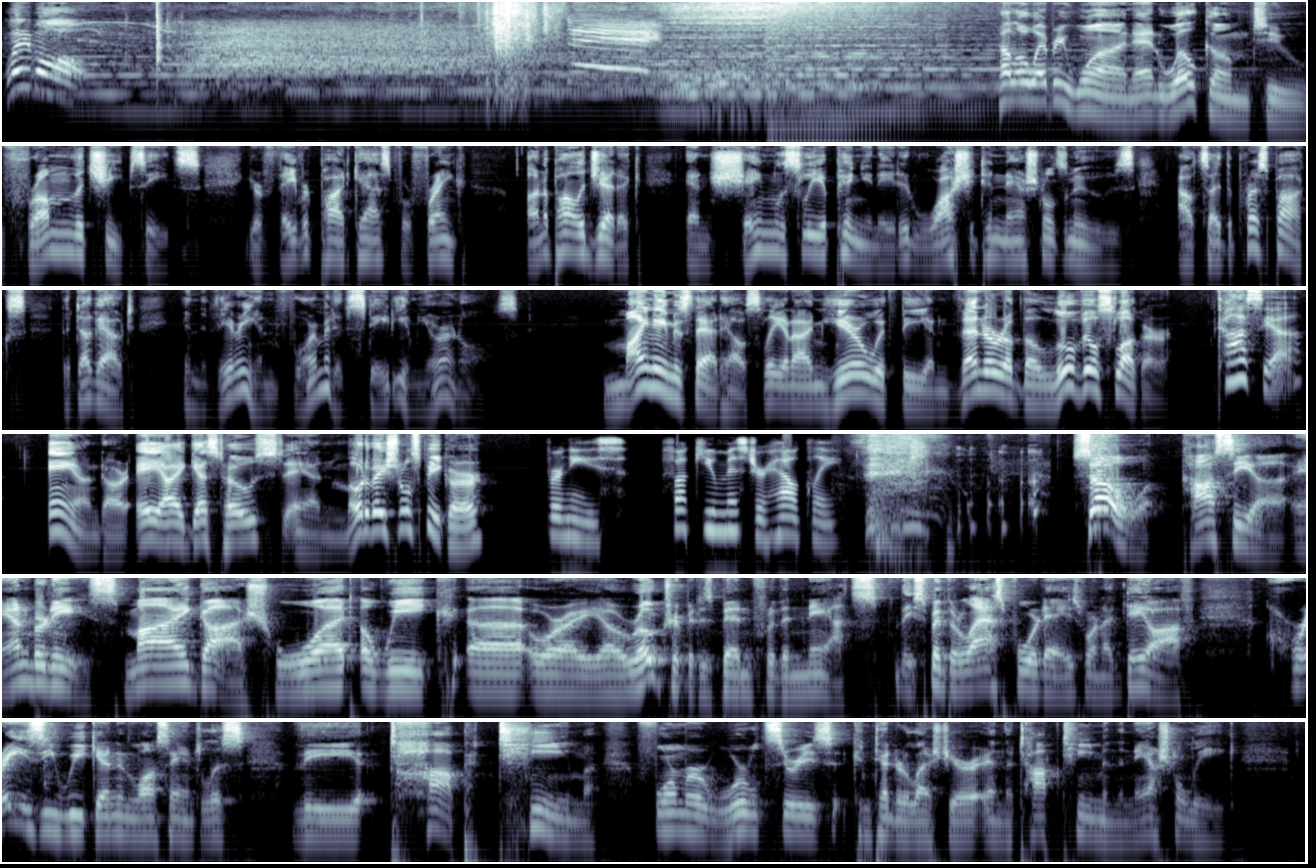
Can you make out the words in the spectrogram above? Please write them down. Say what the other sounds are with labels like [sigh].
Play ball. Hello, everyone, and welcome to From the Cheap Seats, your favorite podcast for frank, unapologetic, and shamelessly opinionated Washington Nationals news outside the press box, the dugout, and the very informative stadium urinals. My name is Thad Helsley, and I'm here with the inventor of the Louisville Slugger Cassia. And our AI guest host and motivational speaker. Bernice. Fuck you, Mr. Halkley. [laughs] So, Cassia and Bernice, my gosh, what a week uh, or a, a road trip it has been for the Nats. They spent their last four days, were on a day off, crazy weekend in Los Angeles. The top team, former World Series contender last year, and the top team in the National League.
